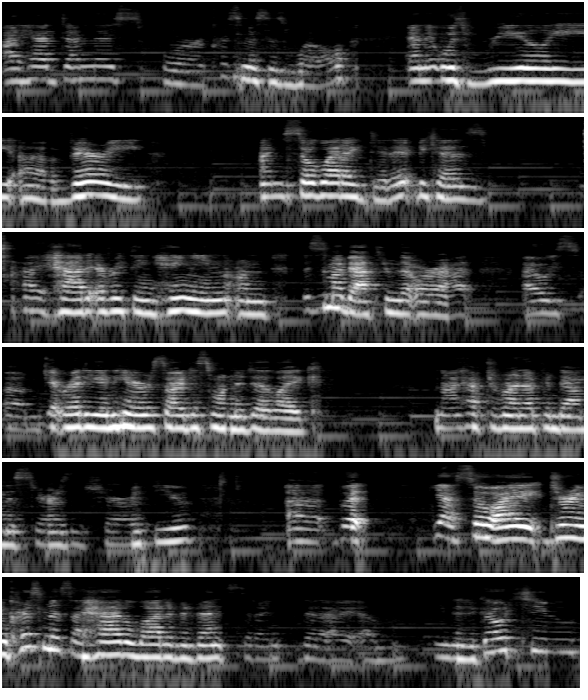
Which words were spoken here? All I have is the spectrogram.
I had done this for Christmas as well, and it was really uh, very. I'm so glad I did it because I had everything hanging on. This is my bathroom that we're at. I always um, get ready in here, so I just wanted to like not have to run up and down the stairs and share with you. Uh, but yeah, so I during Christmas I had a lot of events that I that I um, needed to go to,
